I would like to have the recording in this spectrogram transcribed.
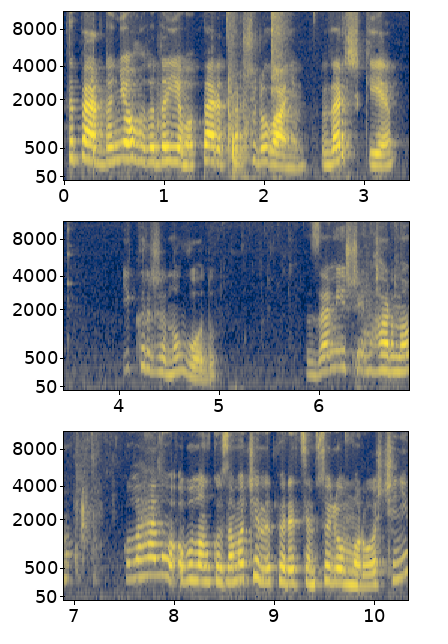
Тепер до нього додаємо перед фаршируванням вершки і крижану воду. Замішуємо гарно. Колагенову оболонку замочили перед цим в сольовому розчині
